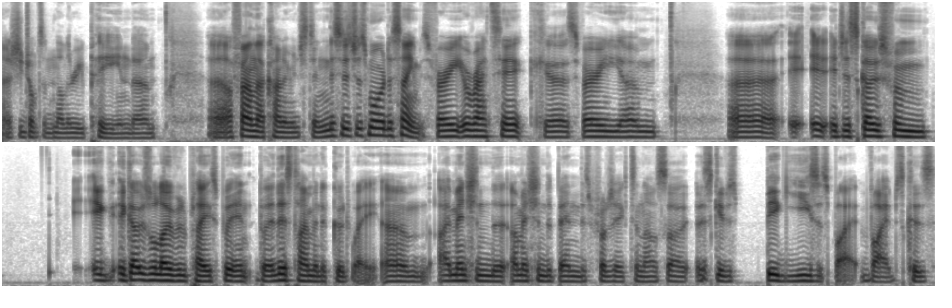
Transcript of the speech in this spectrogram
Uh, she dropped another EP, and um, uh, I found that kind of interesting. This is just more of the same. It's very erratic. Uh, it's very um, uh, it it just goes from. It, it goes all over the place, but in, but this time in a good way. Um, I mentioned that I mentioned the Ben this project, and also this gives big Yeezus vi- vibes because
